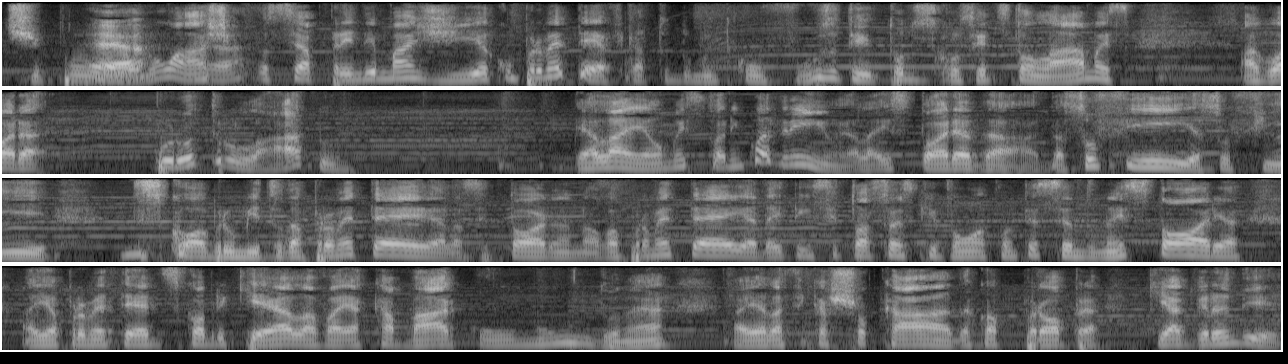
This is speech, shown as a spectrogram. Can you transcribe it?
Tipo, é, eu não acho é. que você aprende magia com Prometeia. Fica tudo muito confuso, tem, todos os conceitos estão lá, mas. Agora, por outro lado, ela é uma história em quadrinho. Ela é a história da, da Sofia. Sofia descobre o mito da Prometeia, ela se torna a nova Prometeia. Daí tem situações que vão acontecendo na história. Aí a Prometeia descobre que ela vai acabar com o mundo, né? Aí ela fica chocada com a própria. Que é a grande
